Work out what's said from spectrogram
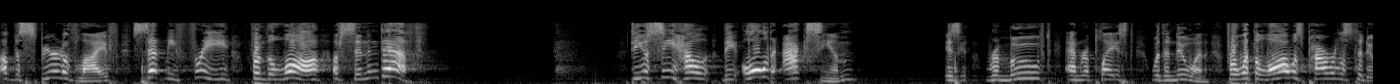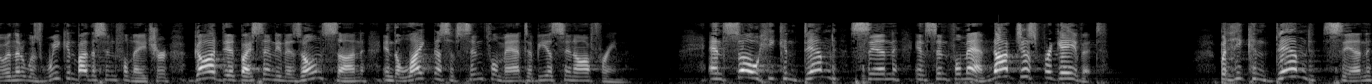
of the Spirit of life set me free from the law of sin and death. Do you see how the old axiom is removed and replaced with a new one? For what the law was powerless to do, and that it was weakened by the sinful nature, God did by sending his own Son in the likeness of sinful man to be a sin offering. And so he condemned sin in sinful man. Not just forgave it, but he condemned sin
